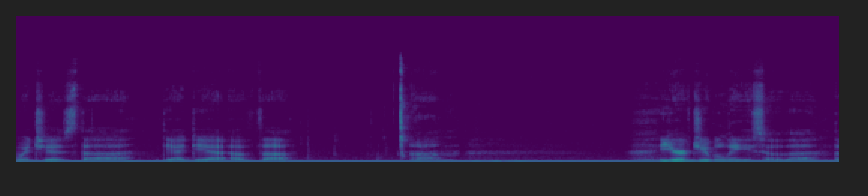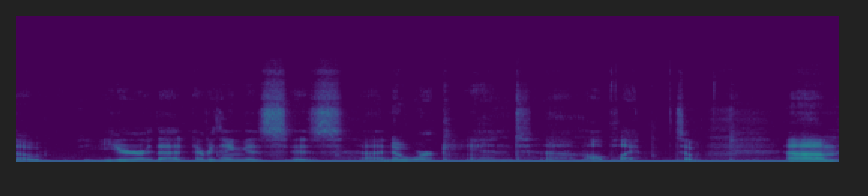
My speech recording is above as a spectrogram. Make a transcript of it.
which is the the idea of the um, year of jubilee. So the the year that everything is is uh, no work and um, all play. So um,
